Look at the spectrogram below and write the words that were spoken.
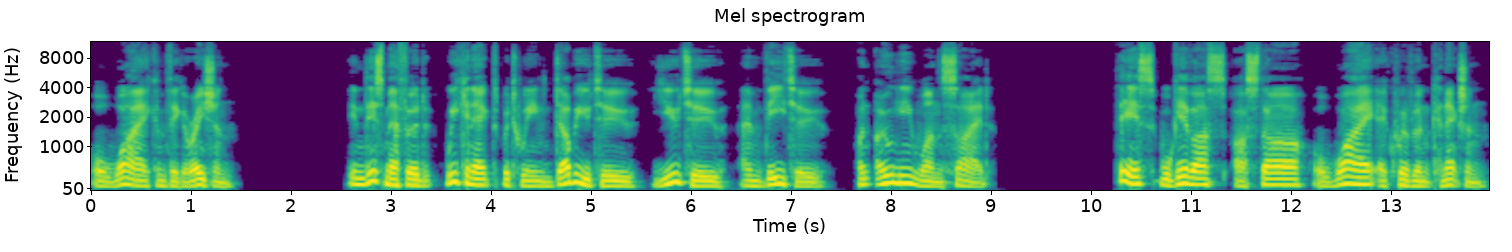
or Y configuration. In this method, we connect between W2, U2, and V2 on only one side. This will give us our star or Y equivalent connection.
